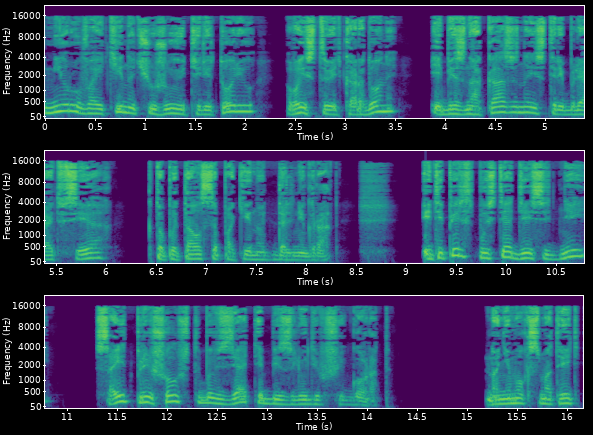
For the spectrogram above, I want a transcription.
эмиру войти на чужую территорию, выставить кордоны и безнаказанно истреблять всех, кто пытался покинуть Дальнеград. И теперь, спустя десять дней, Саид пришел, чтобы взять обезлюдевший город. Но не мог смотреть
